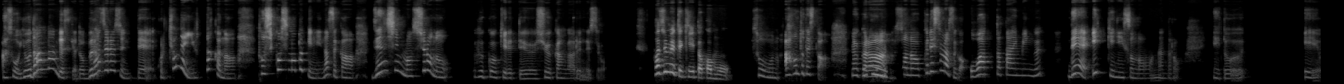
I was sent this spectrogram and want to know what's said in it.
あそう余談なんですけどブラジル人ってこれ去年言ったかな？年越しの時になぜか全身真っ白の服を着るっていう習慣があるんですよ。初めて聞いたかも。そうなあ本当ですか？だから、うんそのクリスマスが終わったタイミングで一気にそのなんだろうえっ、と、えー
